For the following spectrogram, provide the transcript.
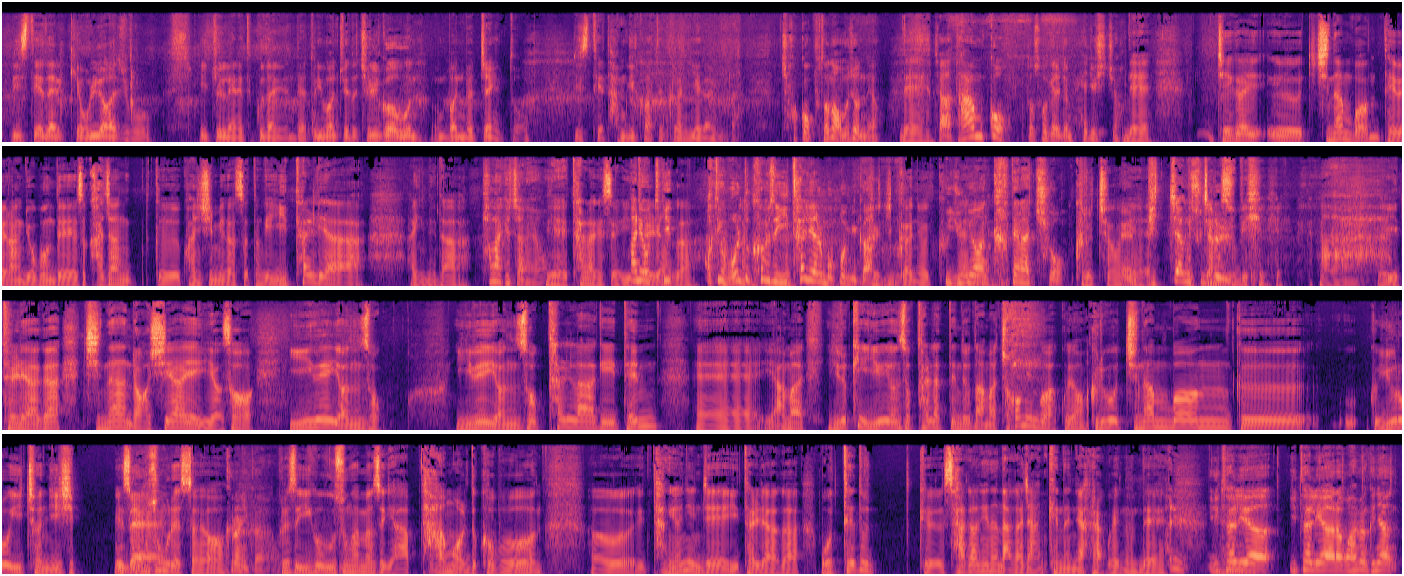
리스트에다 이렇게 올려가지고 일주일 내내 듣고 다니는데 또 이번 주에도 즐거운 음반 몇 장이 또 리스트에 담길 것 같은 그런 예감입니다. 첫 곡부터 너무 좋네요. 네. 자, 다음 곡 또 소개를 좀 해 주시죠. 네. 제가 그 지난번 대회랑 요번 대회에서 가장 그 관심이 갔었던 게 이탈리아입니다. 탈락했잖아요. 예, 탈락했어요. 아니 어떻게 이탈리아가 어떻게 월드컵에서 이탈리아를 못 봅니까? 그러니까요. 그 유명한 예. 카데나치오. 그렇죠. 예, 예. 빗장 수비를 수비. 아, 예, 이탈리아가 지난 러시아에 이어서 2회 연속 2회 연속 탈락이 된 에, 아마 이렇게 2회 연속 탈락된 적도 아마 처음인 것 같고요. 그리고 지난번 그, 그 유로 2020 에서 네. 우승을 했어요. 그러니까요. 그래서 이거 우승하면서 야 다음 월드컵은 어 당연히 이제 이탈리아가 못해도 그 4강에는 나가지 않겠느냐라고 했는데 아니 이탈리아 이탈리아라고 하면 그냥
